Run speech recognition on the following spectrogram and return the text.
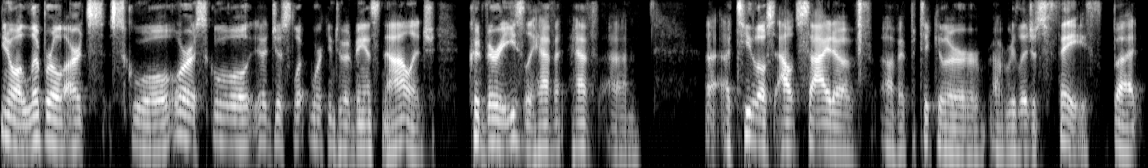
you know a liberal arts school or a school uh, just working to advance knowledge could very easily have have um, a telos outside of of a particular uh, religious faith but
